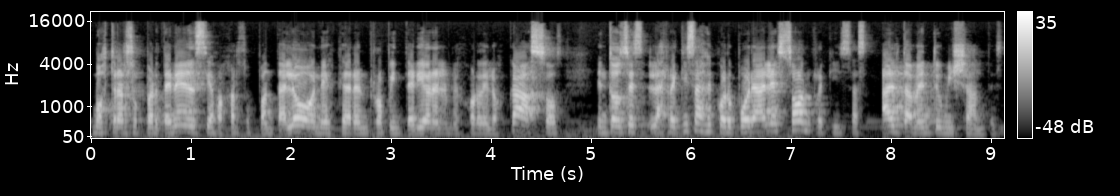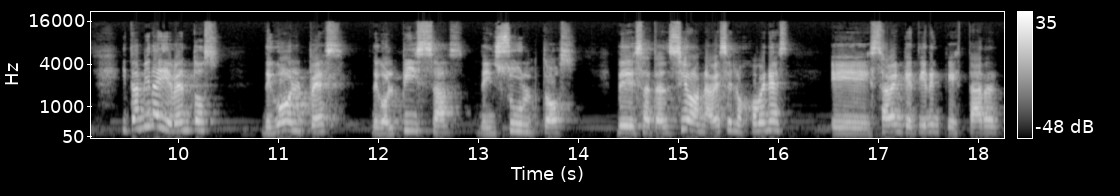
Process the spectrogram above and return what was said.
mostrar sus pertenencias, bajar sus pantalones, quedar en ropa interior en el mejor de los casos. Entonces, las requisas corporales son requisas altamente humillantes. Y también hay eventos de golpes, de golpizas, de insultos, de desatención. A veces los jóvenes eh, saben que tienen que estar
